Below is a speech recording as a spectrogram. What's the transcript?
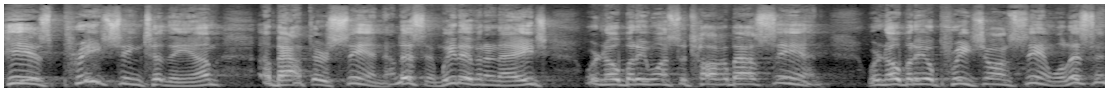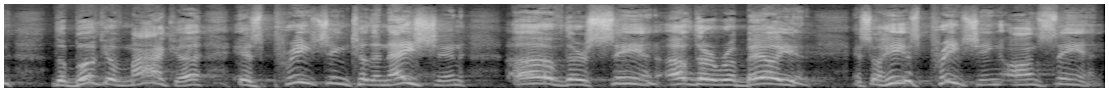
He is preaching to them about their sin. Now, listen, we live in an age where nobody wants to talk about sin, where nobody will preach on sin. Well, listen, the book of Micah is preaching to the nation of their sin, of their rebellion. And so he is preaching on sin.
